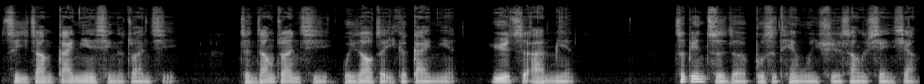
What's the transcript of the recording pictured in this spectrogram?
是一张概念性的专辑。整张专辑围绕着一个概念——月之暗面。这边指的不是天文学上的现象，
